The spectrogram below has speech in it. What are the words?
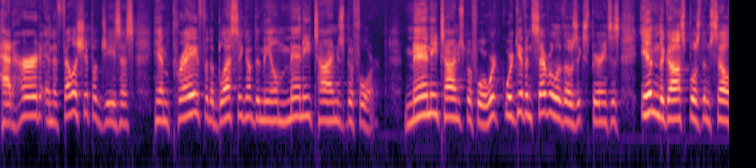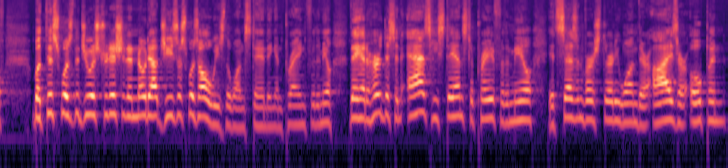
had heard in the fellowship of Jesus him pray for the blessing of the meal many times before many times before. We're, we're given several of those experiences in the Gospels themselves, but this was the Jewish tradition, and no doubt Jesus was always the one standing and praying for the meal. They had heard this, and as he stands to pray for the meal, it says in verse 31 their eyes are open.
